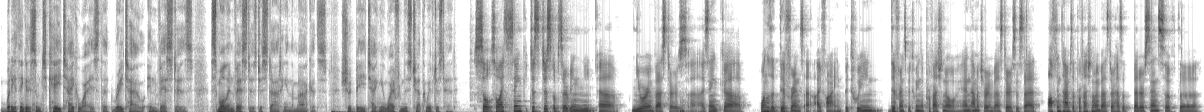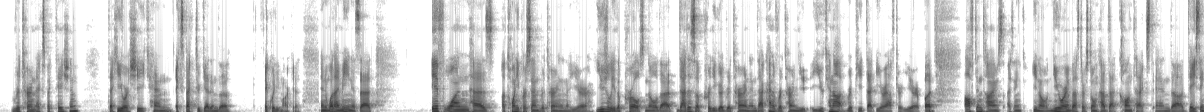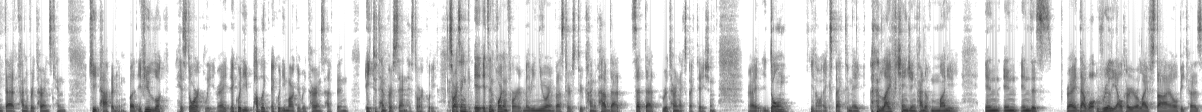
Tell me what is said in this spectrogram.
What do you think are some key takeaways that retail investors, small investors just starting in the markets, should be taking away from this chat that we've just had? So, so I think just just observing uh, newer investors, uh, I think uh, one of the difference I find between difference between a professional and amateur investors is that oftentimes a professional investor has a better sense of the return expectation that he or she can expect to get in the equity market. And what I mean is that if one has a 20% return in a year, usually the pros know that that is a pretty good return. And that kind of return, you, you cannot repeat that year after year. But oftentimes, I think, you know, newer investors don't have that context and uh, they think that kind of returns can keep happening. But if you look historically, right, equity, public equity market returns have been eight to 10% historically. So I think it, it's important for maybe newer investors to kind of have that, set that return expectation, right? You don't, you know, expect to make life changing kind of money in, in, in this, right? That will really alter your lifestyle because,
